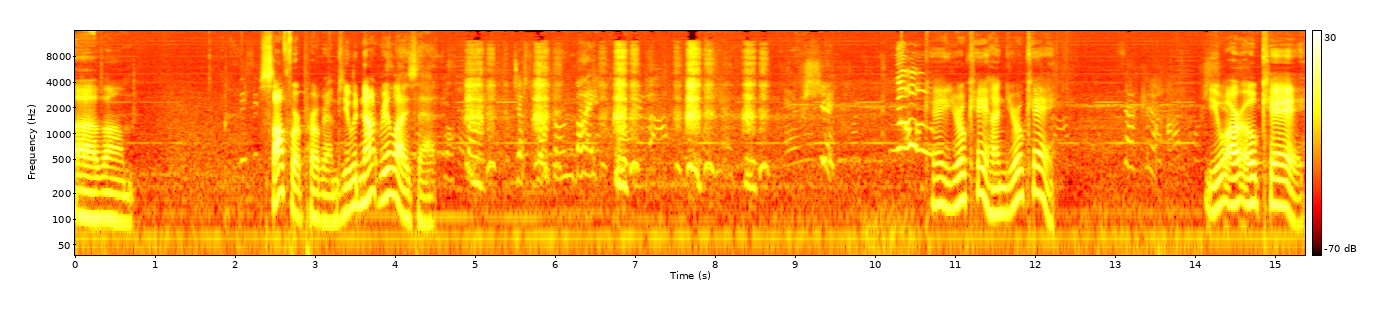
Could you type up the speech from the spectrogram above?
of um, software programs. You would not realize that. Okay, you're okay, hun. You're okay. You are okay.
